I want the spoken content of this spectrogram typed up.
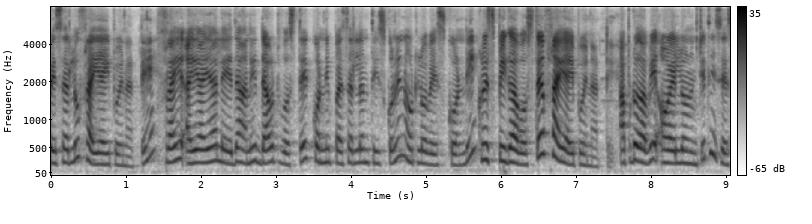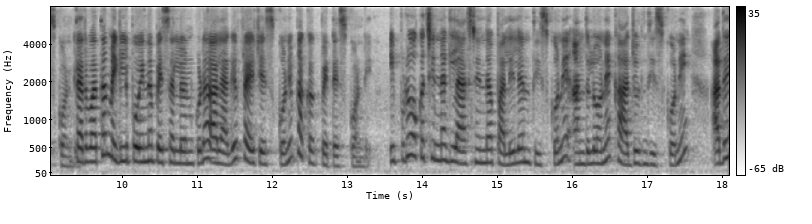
పెసర్లు ఫ్రై అయిపోయినట్టే. ఫ్రై అయ్యాయా లేదా అని డౌట్ వస్తే కొన్ని పెసర్లను తీసుకొని నోట్లో వేసుకోండి. క్రిస్పీగా వస్తే ఫ్రై అయిపోయినట్టే. అప్పుడు అవి ఆయిల్లో నుంచి తీసేసుకోండి. తర్వాత మిగిలిపోయిన పెసర్లను కూడా అలాగే ఫ్రై చేసుకొని పక్కకు పెట్టేసుకోండి. ఇప్పుడు ఒక చిన్న గ్లాస్ నిండా పల్లీలను తీసుకొని అందులోనే కాజుని తీసుకొని అదే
